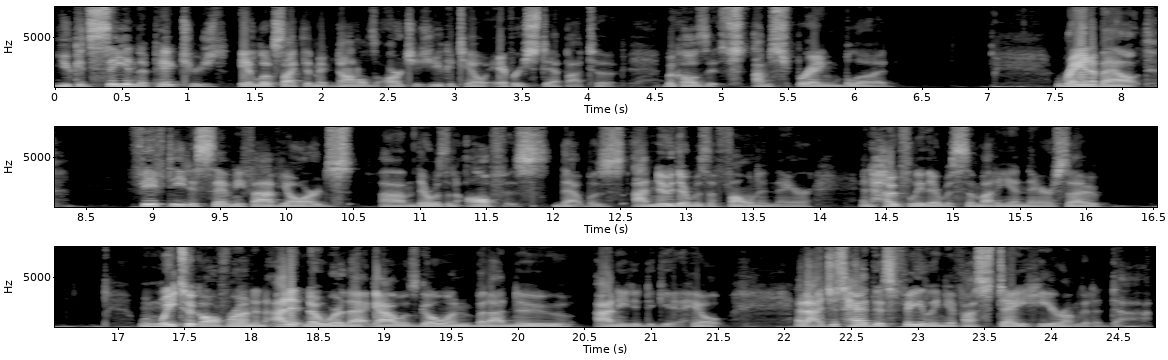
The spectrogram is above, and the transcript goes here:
You could see in the pictures it looks like the mcdonald's arches. You could tell every step i took because it's i'm spraying blood. Ran about 50 to 75 yards um, there was an office that was i knew there was a phone in there and hopefully there was somebody in there. So when we took off running i didn't know where that guy was going but i knew i needed to get help. And i just had this feeling if i stay here i'm going to die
